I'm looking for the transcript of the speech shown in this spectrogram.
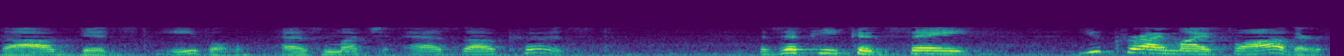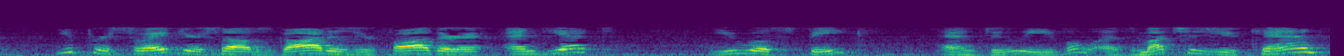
thou didst evil as much as thou couldst. As if he could say, You cry, My Father, you persuade yourselves God is your Father, and yet you will speak and do evil as much as you can?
